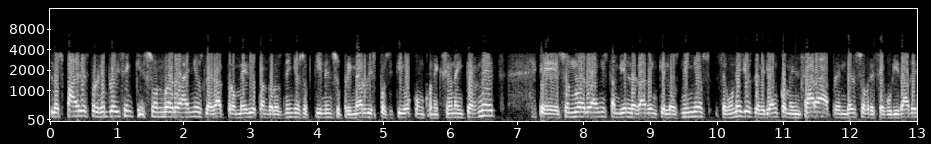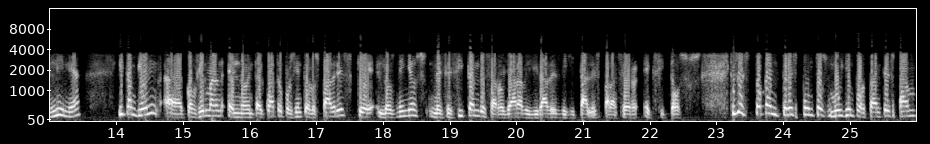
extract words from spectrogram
los padres, por ejemplo, dicen que son nueve años la edad promedio cuando los niños obtienen su primer dispositivo con conexión a Internet. Eh, son nueve años también la edad en que los niños, según ellos, deberían comenzar a aprender sobre seguridad en línea. Y también uh, confirman el 94% de los padres que los niños necesitan desarrollar habilidades digitales para ser exitosos. Entonces, tocan tres puntos muy importantes, Pam.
